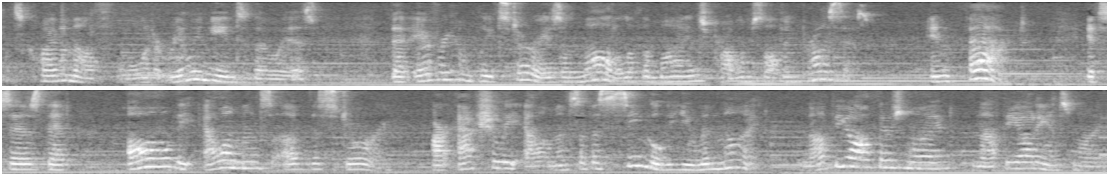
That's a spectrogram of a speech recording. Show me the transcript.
It's quite a mouthful. What it really means, though, is that every complete story is a model of the mind's problem-solving process. In fact, it says that all the elements of the story are actually elements of a single human mind. Not the author's mind, not the audience mind,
